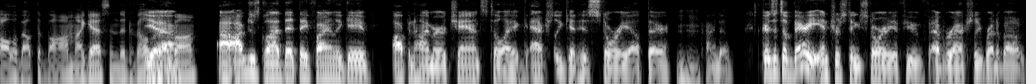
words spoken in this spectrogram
all about the bomb, I guess, and the development of the bomb. Uh, I'm just glad that they finally gave Oppenheimer a chance to like actually get his story out there. hmm kind of because it's a very interesting story if you've ever actually read about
